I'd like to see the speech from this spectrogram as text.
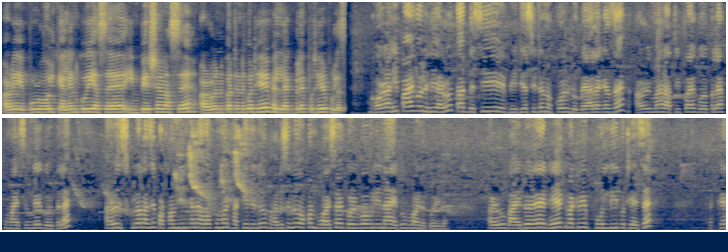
আৰু এইবোৰ হ'ল কেলেনকৰি আছে ইম্পেশ্যন আছে। আৰু এনেকুৱা তেনেকুৱা ঢেৰ বেলেগ বেলেগ ঢেৰ ফুল আছে। ঘৰ আহি পাই গ'লোহি আৰু তাত বেছি ভিডিঅ' চিডিঅ' নকৰিলোঁ বেয়া লাগে যে। আৰু ইমান ৰাতিপুৱাই গৈ পেলাই সোমাইছোঁগৈ গৈ পেলাই। আৰু স্কুলত আজি প্ৰথম দিন কাৰণে অলপ সময় থাকি দিলোঁ। ভাবিছিলোঁ অকণ ভয় চয় কৰিব বুলি নাই একো ভয় নকৰিলে। আৰু বাইদেৱে ঢেৰ কিবা কিবি ফুল দি পঠিয়াইছে। তাকে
